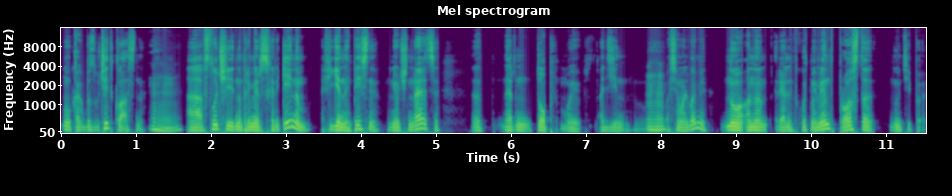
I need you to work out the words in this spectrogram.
Ну, как бы звучит классно. Мгм. А в случае, например, с Харикейном, офигенная песня, мне очень нравится. Наверное, топ мой один Мгм. во всем альбоме. Но она реально в какой-то момент просто, ну, типа,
